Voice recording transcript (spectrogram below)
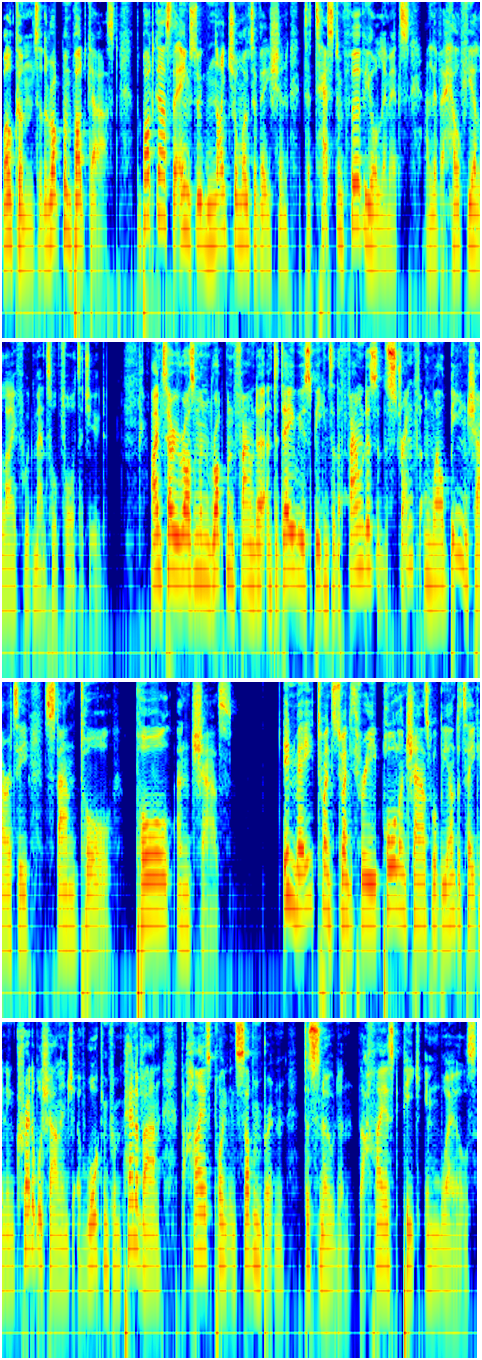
Welcome to the Rockman Podcast, the podcast that aims to ignite your motivation to test and further your limits and live a healthier life with mental fortitude. I'm Terry Rosamond, Rockman founder, and today we are speaking to the founders of the strength and well-being charity Stand Tall, Paul and Chaz. In May 2023, Paul and Chaz will be undertaking an incredible challenge of walking from Pen y Fan, the highest point in southern Britain, to Snowdon, the highest peak in Wales.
